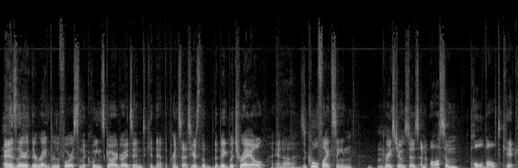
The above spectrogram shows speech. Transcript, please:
And as they're they're riding through the forest, and the Queen's Guard rides in to kidnap the princess. Here's the the big betrayal, and uh, it's a cool fight scene. Mm-hmm. Grace Jones does an awesome pole vault kick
